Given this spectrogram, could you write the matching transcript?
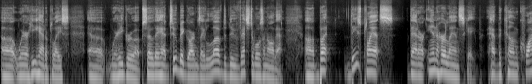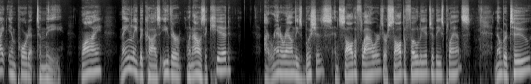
uh, where he had a place uh, where he grew up. So they had two big gardens. They loved to do vegetables and all that, uh, but these plants that are in her landscape have become quite important to me. Why? Mainly because either when I was a kid, I ran around these bushes and saw the flowers or saw the foliage of these plants. Number two,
